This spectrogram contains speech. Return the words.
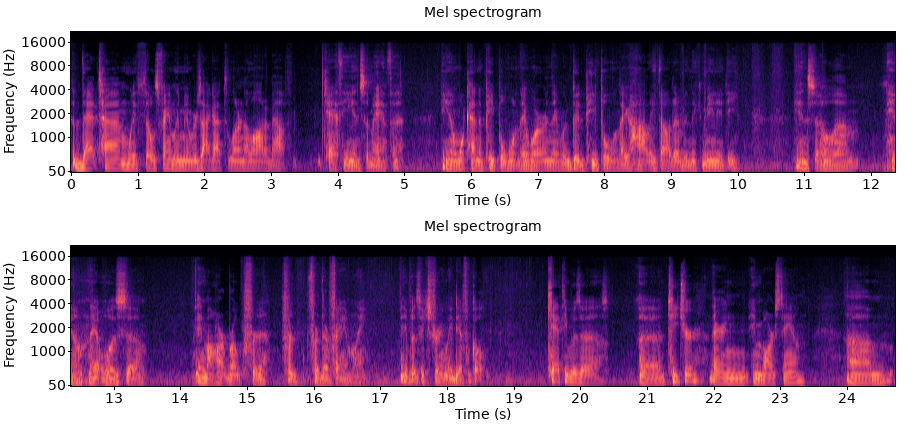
that time with those family members, I got to learn a lot about Kathy and Samantha. You know what kind of people what they were, and they were good people. And they were highly thought of in the community, and so um, you know that was, uh, and my heart broke for for for their family. It was extremely difficult. Kathy was a, a teacher there in in Bardstown. Um,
